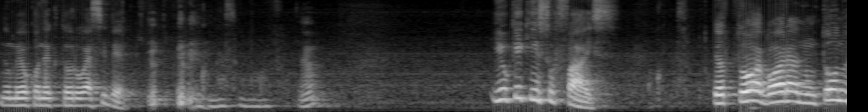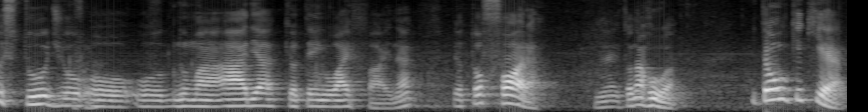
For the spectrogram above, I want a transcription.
no meu conector USB. Né? E o que, que isso faz? Eu estou agora, não estou no estúdio ou, ou, numa área que eu tenho Wi-Fi, né? Eu estou fora, né? estou na rua. Então, o que, que é?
